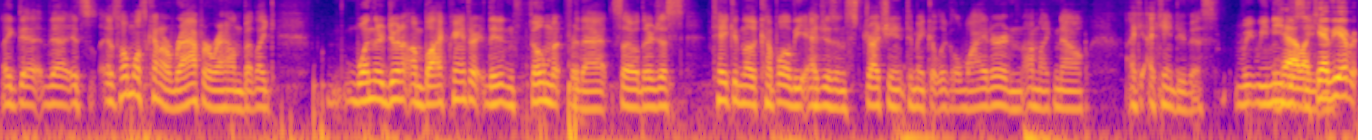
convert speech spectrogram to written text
Like the the it's it's almost kind of wrap around, but like when they're doing it on Black Panther, they didn't film it for that, so they're just taking a couple of the edges and stretching it to make it look wider. And I'm like, no, I, I can't do this. We, we need Yeah, to like see. have you ever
